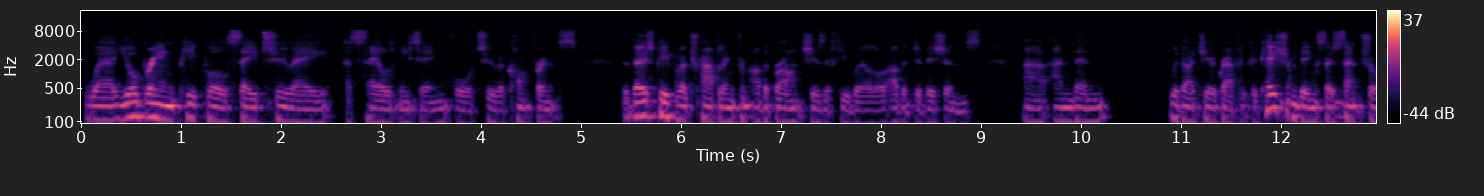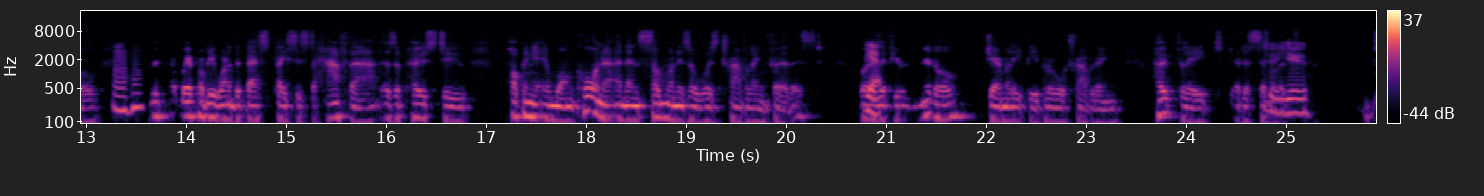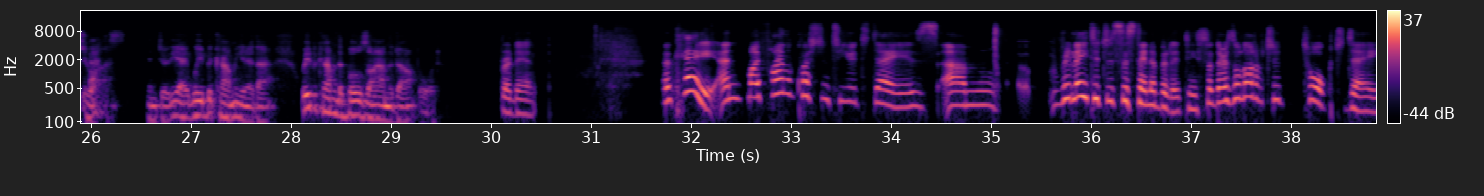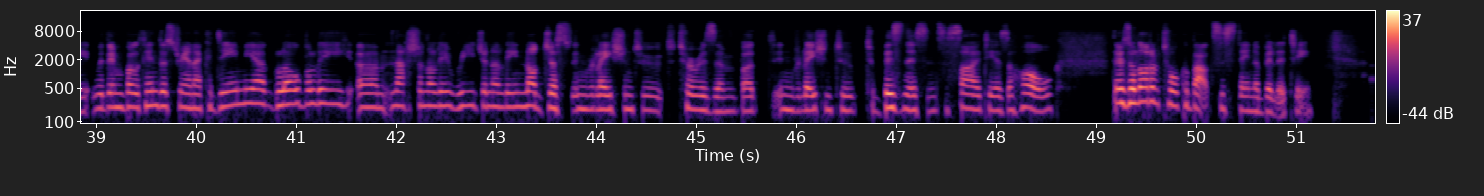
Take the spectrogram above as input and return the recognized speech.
where you're bringing people, say, to a, a sales meeting or to a conference, that those people are traveling from other branches, if you will, or other divisions. Uh, and then with our geographic location being so central, mm-hmm. we're probably one of the best places to have that as opposed to popping it in one corner and then someone is always traveling furthest. Whereas yeah. if you're in the middle, generally people are all traveling, hopefully at a similar to you, to, to yeah. us. Into yeah, we become you know that we become the bullseye on the dartboard. Brilliant. Okay, and my final question to you today is um, related to sustainability. So there's a lot of to talk today within both industry and academia, globally, um, nationally, regionally, not just in relation to, to tourism, but in relation to, to business and society as a whole. There's a lot of talk about sustainability.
